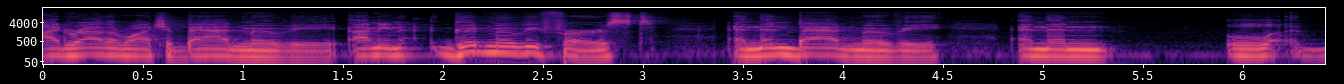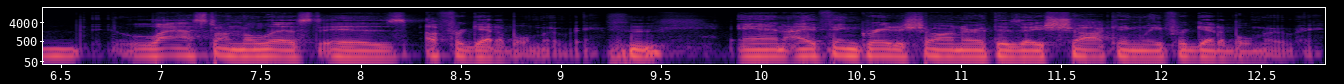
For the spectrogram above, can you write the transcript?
I'd rather watch a bad movie. I mean, good movie first, and then bad movie, and then l- last on the list is a forgettable movie. And I think Greatest Show on Earth is a shockingly forgettable movie,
